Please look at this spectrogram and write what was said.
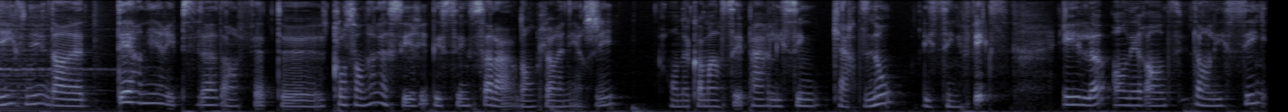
Bienvenue dans le dernier épisode, en fait, euh, concernant la série des signes solaires, donc leur énergie. On a commencé par les signes cardinaux, les signes fixes, et là, on est rendu dans les signes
